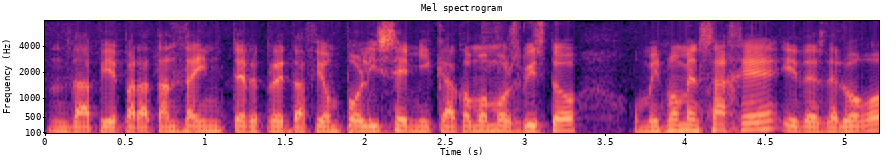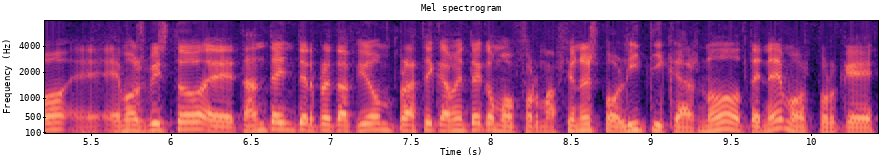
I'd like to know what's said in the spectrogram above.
da pie para tanta interpretación polisémica como hemos visto un mismo mensaje y desde luego eh, hemos visto eh, tanta interpretación prácticamente como formaciones políticas, ¿no? Tenemos, porque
